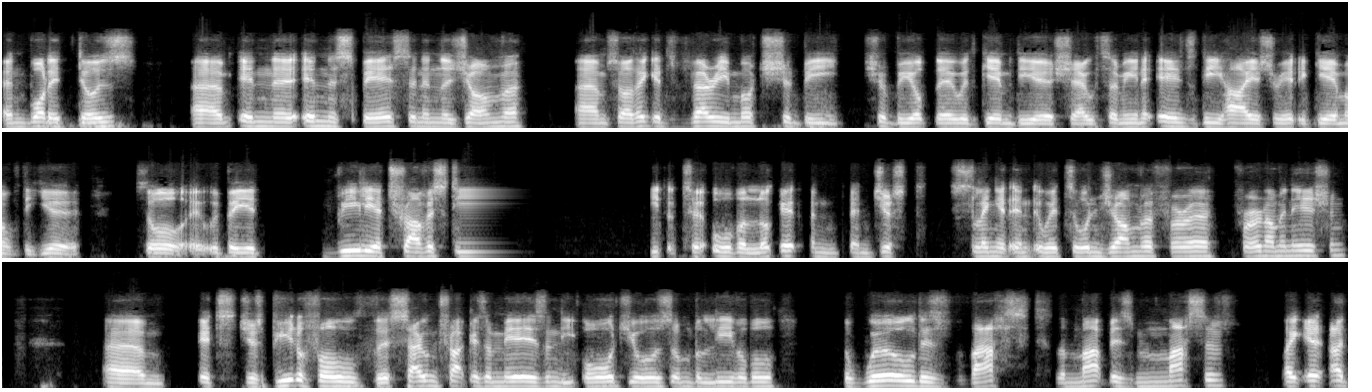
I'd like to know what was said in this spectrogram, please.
and what it does um, in the in the space and in the genre. Um, so I think it's very much should be should be up there with Game of the Year shouts. I mean, it is the highest rated game of the year, so it would be a, really a travesty to overlook it and, and just sling it into its own genre for a for a nomination. Um, it's just beautiful. The soundtrack is amazing. The audio is unbelievable. The world is vast. The map is massive. Like I,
